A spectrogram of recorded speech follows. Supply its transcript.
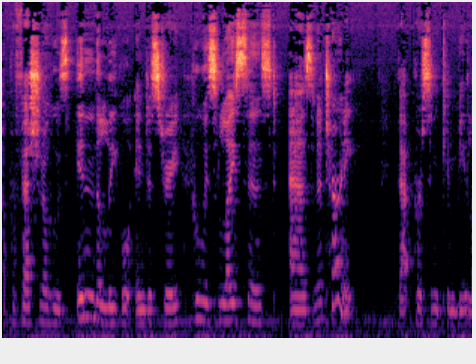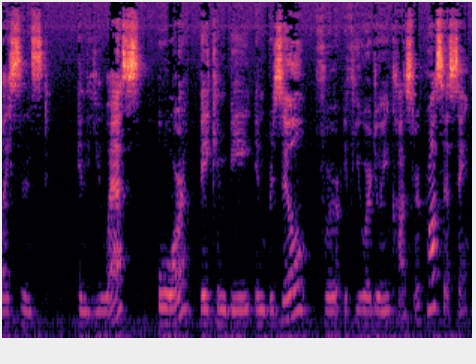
a professional who's in the legal industry, who is licensed as an attorney. That person can be licensed in the US or they can be in Brazil for if you are doing consular processing.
